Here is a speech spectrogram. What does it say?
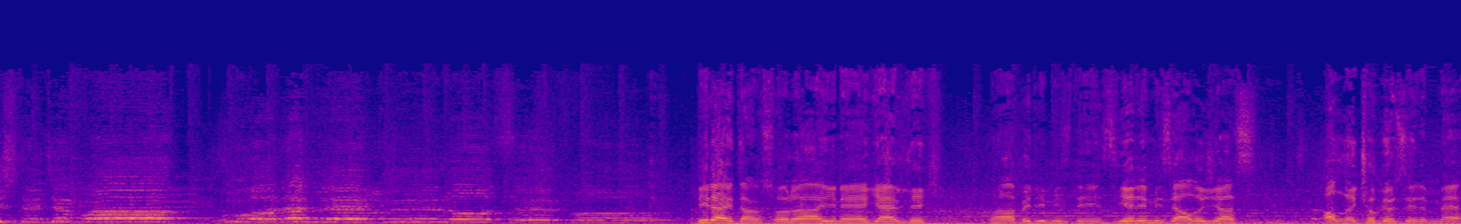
işte cefa Bu alemde gür o sefa Bir aydan sonra yine geldik. Mabedimizdeyiz. Yerimizi alacağız. Vallahi çok özledim be.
